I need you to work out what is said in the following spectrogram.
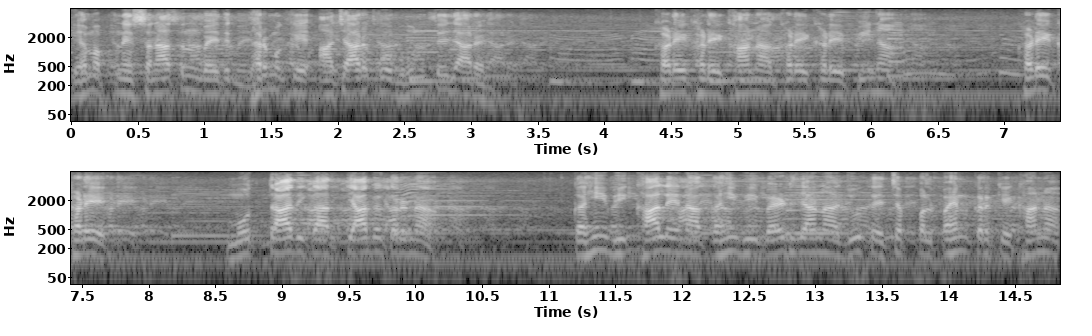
कि हम अपने सनातन वैदिक धर्म के आचार को भूलते जा रहे हैं। खड़े खड़े खाना खड़े खड़े पीना खड़े खड़े मूत्रादि का त्याग करना कहीं भी खा लेना, कहीं भी बैठ जाना, जूते, चप्पल पहन करके खाना।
